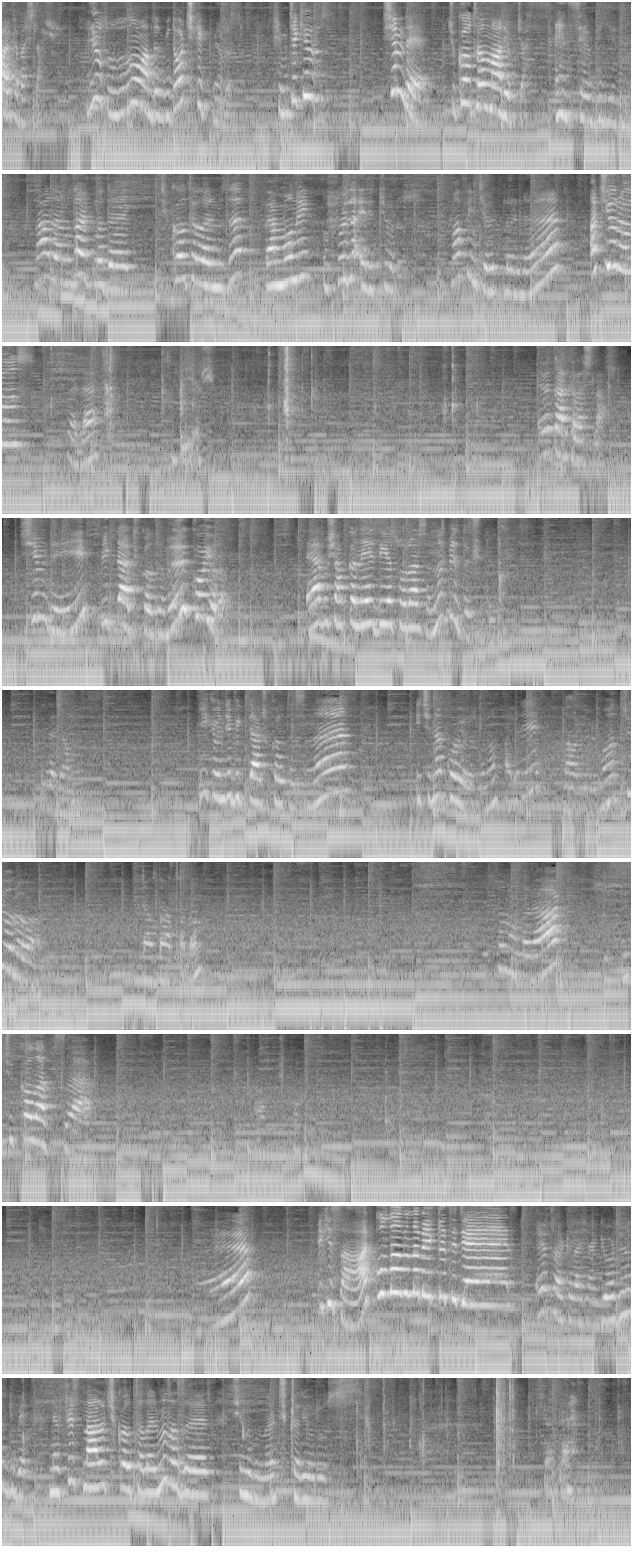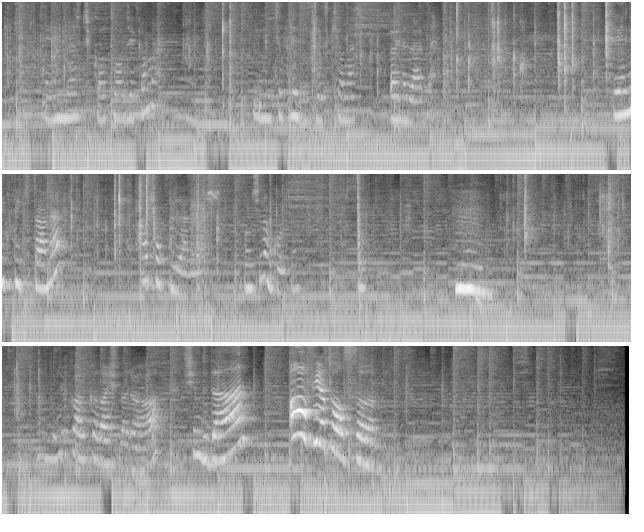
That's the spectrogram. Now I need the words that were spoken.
arkadaşlar. Biliyorsunuz uzun zamandır video çekmiyoruz. Şimdi çekiyoruz. Şimdi çikolatalı nar yapacağız. En sevdiğim. Narlarımızı ayıkladık. Çikolatalarımızı benmoni usulüyle eritiyoruz. Muffin kağıtlarını açıyoruz. Şöyle bir. Evet arkadaşlar. Şimdi bitter çikolatamı koyuyorum. Eğer bu şapka ne diye sorarsanız biz de üşüdük. Biz de. İlk önce bitter çikolatasını içine koyuyoruz bunun. Hayır. Narlarımı atıyorum. Biraz daha atalım. Son olarak süslü çikolata. 2 saat buzdolabında bekleteceğiz. Evet arkadaşlar gördüğünüz gibi nefis narlı çikolatalarımız hazır. Şimdi bunları çıkarıyoruz. Şöyle. Benim biraz çikolata olacak ama çok leziz gözüküyorlar. Öylelerde. Beğendik bir iki tane. Ama çok güzeller. Bunun içine mi koyacağım? Hmm. Arkadaşlara şimdiden afiyet olsun.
